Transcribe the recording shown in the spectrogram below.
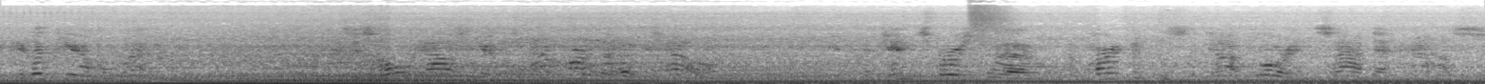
If you look here on the left, there's this old house here that's not part of the hotel. Jim's first uh, apartment was the top floor inside that house.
